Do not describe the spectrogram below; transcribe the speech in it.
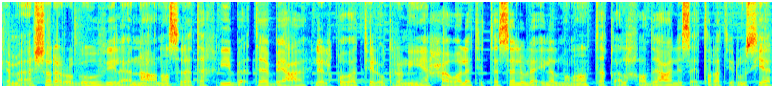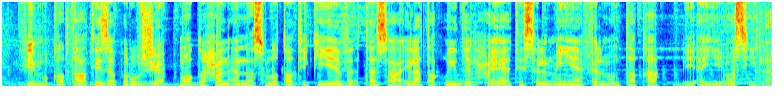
كما أشار روغوف إلى أن عناصر تخريب تابعة للقوات الأوكرانية حاولت التسلل إلى المناطق الخاضعة لسيطرة روسيا في مقاطعة مقاطعة زابوروجيا موضحا أن سلطات كييف تسعى إلى تقويض الحياة السلمية في المنطقة بأي وسيلة.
